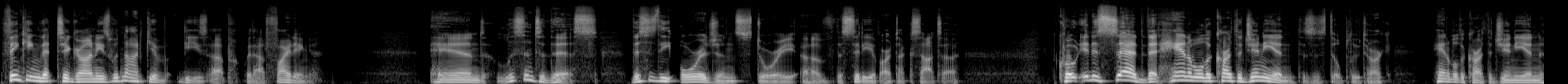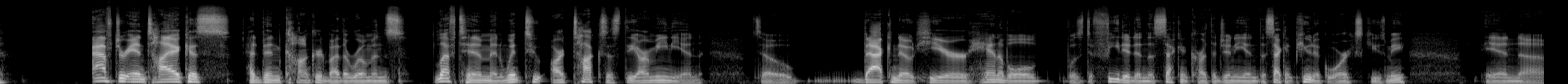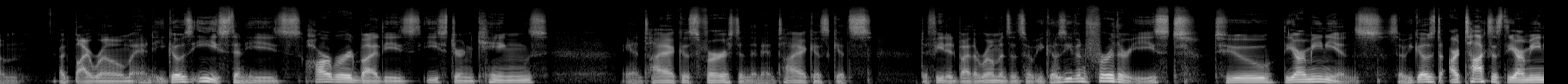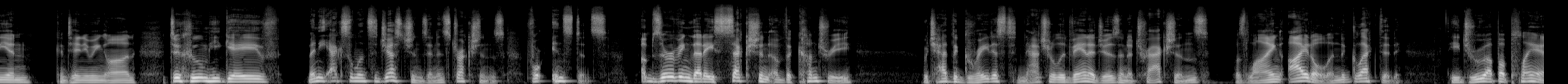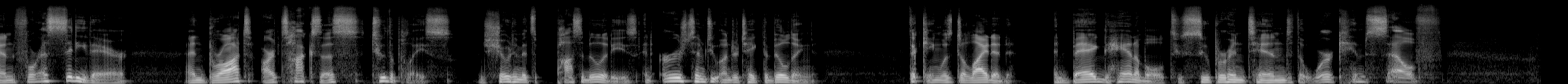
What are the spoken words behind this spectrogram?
thinking that Tigranes would not give these up without fighting. And listen to this. This is the origin story of the city of Artaxata. Quote, it is said that Hannibal the Carthaginian, this is still Plutarch, Hannibal the Carthaginian, after Antiochus had been conquered by the Romans, left him and went to Artaxas the Armenian. So, back note here Hannibal was defeated in the Second Carthaginian, the Second Punic War, excuse me, in um, by Rome, and he goes east and he's harbored by these eastern kings, Antiochus first, and then Antiochus gets defeated by the Romans, and so he goes even further east to the Armenians. So he goes to Artaxas the Armenian, continuing on, to whom he gave many excellent suggestions and instructions. For instance, observing that a section of the country which had the greatest natural advantages and attractions was lying idle and neglected, he drew up a plan for a city there and brought Artaxas to the place and showed him its possibilities and urged him to undertake the building. The king was delighted and begged Hannibal to superintend the work himself.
